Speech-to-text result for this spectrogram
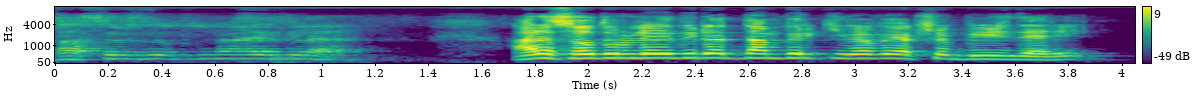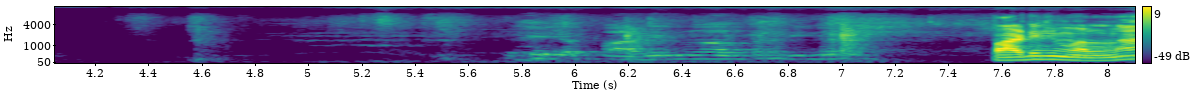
বাসুর দুধ না এগুলা? আরে সদরুল এই দুটার দাম ফের কীভাবে একশো বিশ দেয় রে? পার্টির মাল না?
